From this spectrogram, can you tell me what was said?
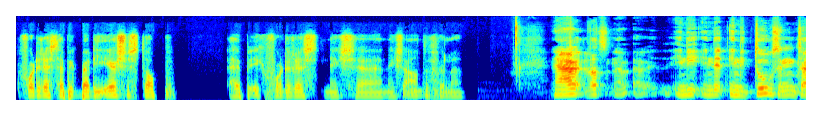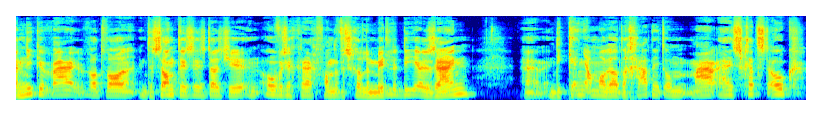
voor de rest heb ik bij die eerste stap, heb ik voor de rest niks, uh, niks aan te vullen. Ja, wat, eh, in, die, in, de, in die tools en technieken, waar, wat wel interessant is, is dat je een overzicht krijgt van de verschillende middelen die er zijn. Uh, die ken je allemaal wel, daar gaat niet om. Maar hij schetst ook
